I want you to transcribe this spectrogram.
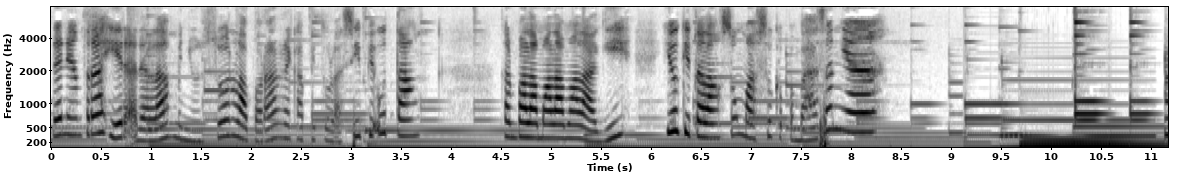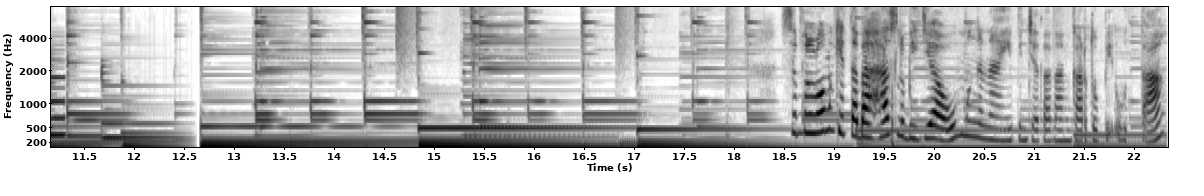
dan yang terakhir adalah menyusun laporan rekapitulasi piutang. Tanpa lama-lama lagi, yuk kita langsung masuk ke pembahasannya. Kita bahas lebih jauh mengenai pencatatan kartu piutang,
